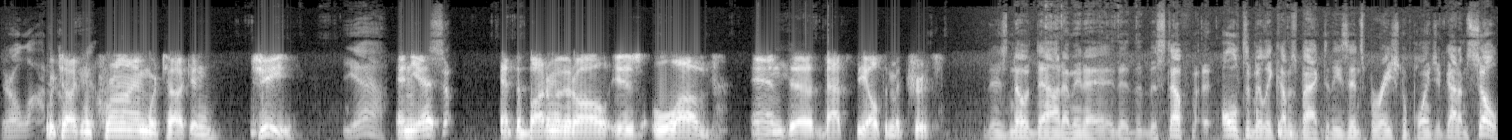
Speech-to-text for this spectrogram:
there are a lot. We're talking crime. We're talking, gee. Yeah. And yet, so, at the bottom of it all is love, and uh, that's the ultimate truth. There's no doubt. I mean, uh, the, the, stuff ultimately comes back to these inspirational points. You've got them. So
